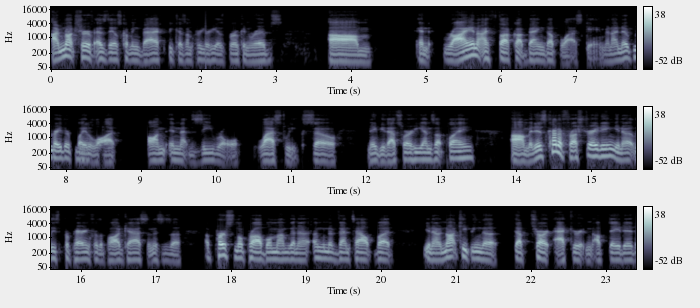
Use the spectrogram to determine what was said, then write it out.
I'm not sure if Esdale's coming back because I'm pretty sure he has broken ribs. Um, and Ryan, I thought got banged up last game, and I know Prather played a lot on in that Z role last week, so maybe that's where he ends up playing. Um, it is kind of frustrating, you know, at least preparing for the podcast, and this is a, a personal problem I'm gonna I'm gonna vent out, but you know, not keeping the depth chart accurate and updated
